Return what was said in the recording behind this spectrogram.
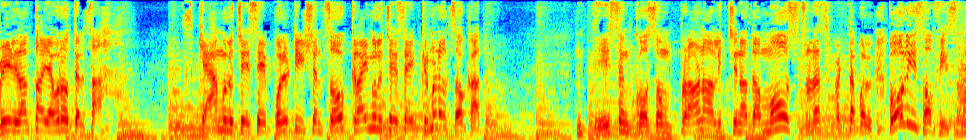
వీళ్ళంతా ఎవరో తెలుసా? స్కాములు చేసే పొలిటీషియన్సో క్రైములు చేసే క్రిమినల్సో కాదు. దేశం కోసం ప్రాణాలిచ్చిన the most respectable police officer.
